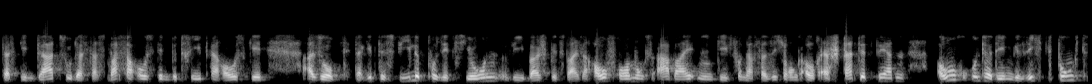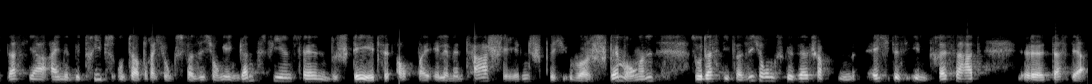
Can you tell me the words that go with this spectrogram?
Das dient dazu, dass das Wasser aus dem Betrieb herausgeht. Also da gibt es viele Positionen, wie beispielsweise Aufräumungsarbeiten, die von der Versicherung auch erstattet werden, auch unter dem Gesichtspunkt, dass ja eine Betriebsunterbrechungsversicherung in ganz vielen Fällen besteht, auch bei Elementarschäden, sprich durch Überschwemmungen, so dass die Versicherungsgesellschaft ein echtes Interesse hat, äh, dass der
